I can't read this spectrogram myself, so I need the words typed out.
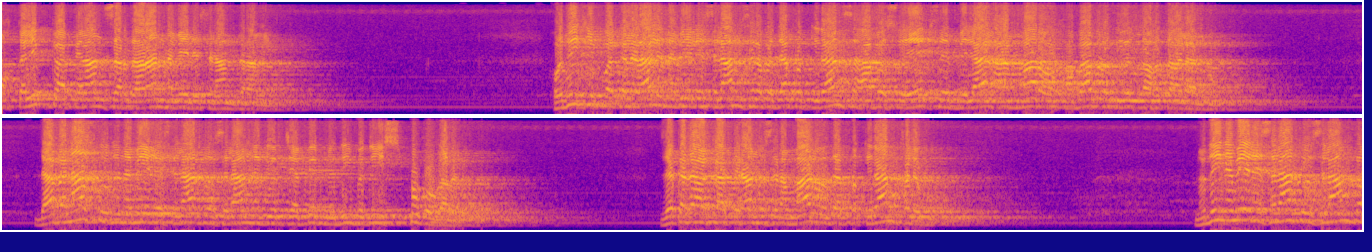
مختلف کافران سرداران نبی علیہ السلام تراغلی خودی کې په کلرال نبی علیہ السلام سره په دغه فقیران صحابه صہیب سے بلال عمار او خباب رضی الله تعالی عنہ دا بناس کو د نبی علیہ الصلوۃ والسلام نه ډیر چې په ندی بدی سپکو غلط زکه دا کافرانو سره مال او د فقیران خلکو نو دی نبی علیہ الصلوۃ والسلام ته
